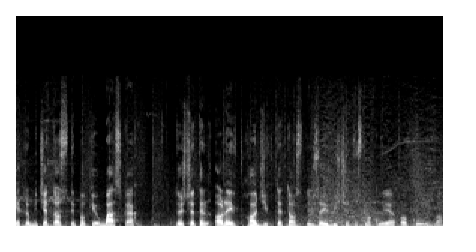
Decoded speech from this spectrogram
Jak robicie tosty po kiełbaskach, to jeszcze ten olej wchodzi w te tosty i zajebiście to smakuje. O kurwa.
